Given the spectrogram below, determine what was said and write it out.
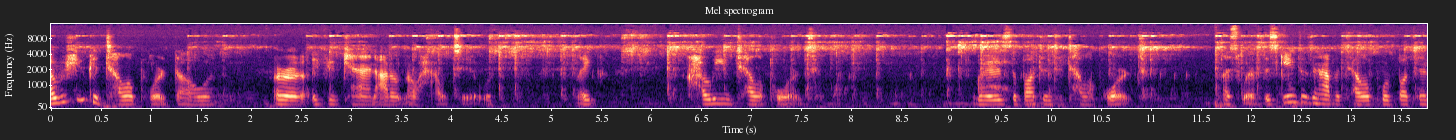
I wish you could teleport though. Or if you can, I don't know how to. Like, how do you teleport? Where is the button to teleport? I swear, if this game doesn't have a teleport button,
